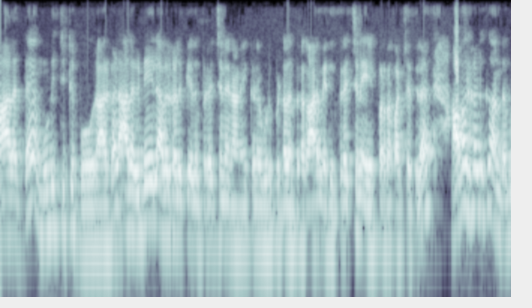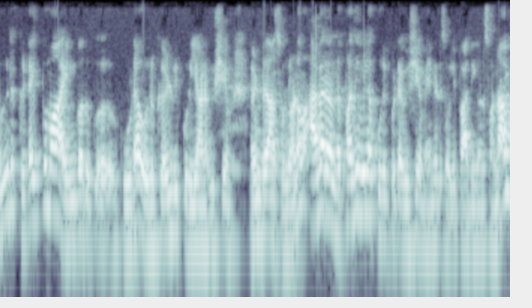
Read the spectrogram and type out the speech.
காலத்தை முடிச்சிட்டு போகிறார்கள். அதை இடையில அவர்களுக்கு எதுவும் பிரச்சனை நான் ஏற்கனவே குறிப்பிட்டதன் பிரகாரம் எதுவும் பிரச்சனை ஏற்படுற பட்சத்தில் அவர்களுக்கு அந்த வீடு கிடைக்குமா என்பது கூட ஒரு கேள்விக்குறியான விஷயம் என்று தான் சொல்லணும். அவர் அந்த பதிவில் குறிப்பிட்ட விஷயம் என்னன்னு சொல்லி பார்த்தீங்கன்னு சொன்னால்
